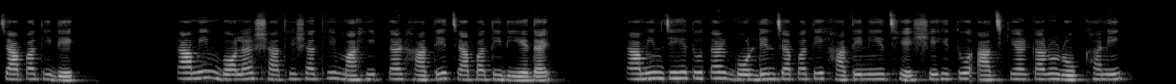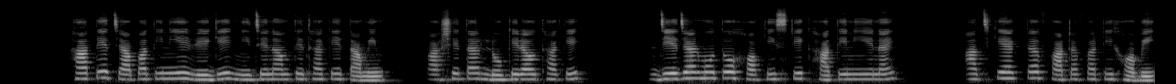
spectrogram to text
চাপাতি দে। তামিম বলার সাথে সাথে মাহির তার হাতে চাপাতি দিয়ে দেয়। তামিম যেহেতু তার গোল্ডেন চাপাতি হাতে নিয়েছে, সেহেতু আজকে আর কারও রক্ষা নেই। হাতে চাপাতি নিয়ে রেগে নিচে নামতে থাকে তামিম। পাশে তার লোকেরাও থাকে। যে যার মতো হকি স্টিক হাতে নিয়ে নেয়। আজকে একটা ফাটাফাটি হবেই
